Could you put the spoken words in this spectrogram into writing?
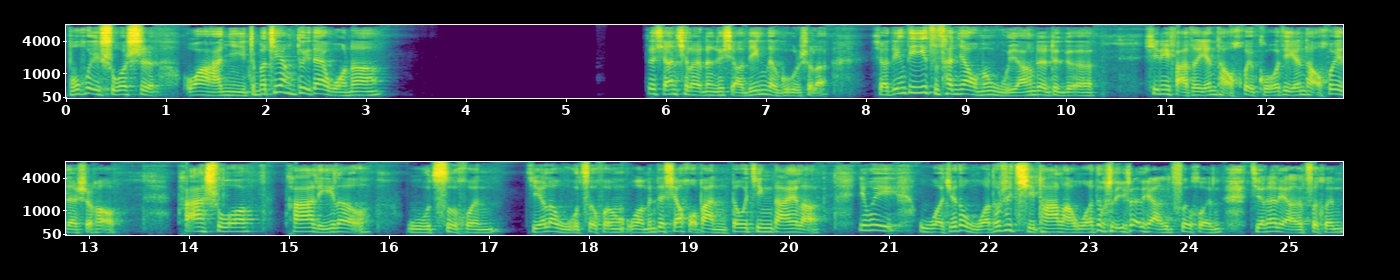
不会说是哇，你怎么这样对待我呢？这想起了那个小丁的故事了。小丁第一次参加我们五羊的这个心理法则研讨会、国际研讨会的时候，他说他离了五次婚。结了五次婚，我们的小伙伴都惊呆了，因为我觉得我都是奇葩了，我都离了两次婚，结了两次婚，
